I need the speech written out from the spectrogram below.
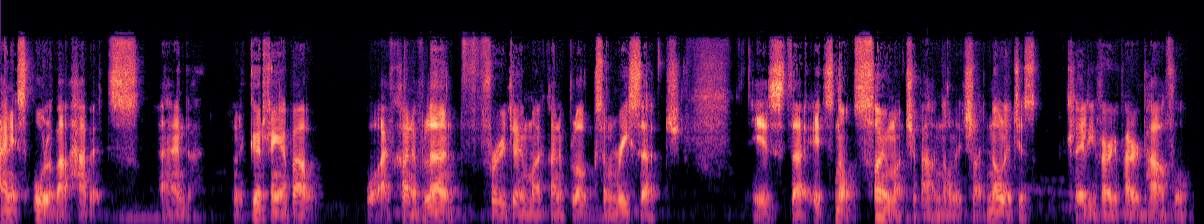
and it's all about habits. And the good thing about what I've kind of learned through doing my kind of blogs and research is that it's not so much about knowledge. Like knowledge is clearly very, very powerful,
